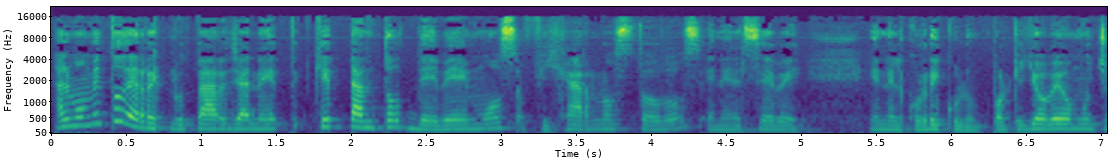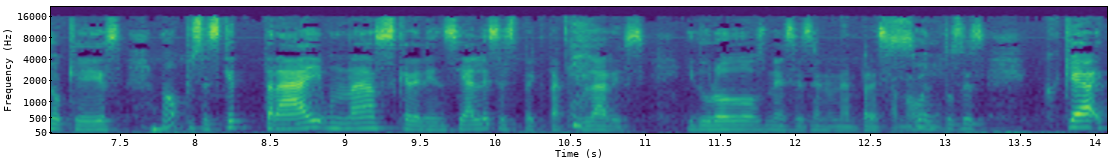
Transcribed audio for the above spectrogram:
al momento de reclutar, Janet, ¿qué tanto debemos fijarnos todos en el CV? En el currículum, porque yo veo mucho que es, no, pues es que trae unas credenciales espectaculares y duró dos meses en una empresa, ¿no? Sí. Entonces, ¿qué,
